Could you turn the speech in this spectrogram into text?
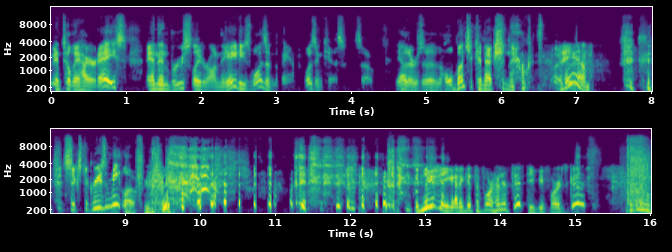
until they hired Ace, and then Bruce later on in the '80s was in the band, was in Kiss. So yeah, there's a whole bunch of connection there. With Damn. Six Degrees of Meatloaf. And usually you got to get to 450 before it's good.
